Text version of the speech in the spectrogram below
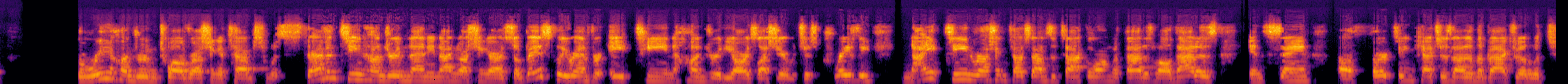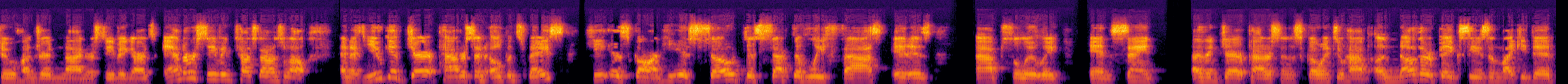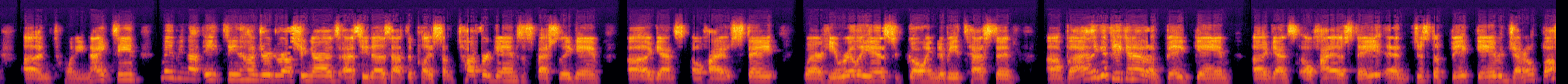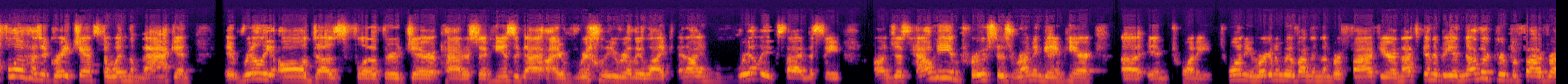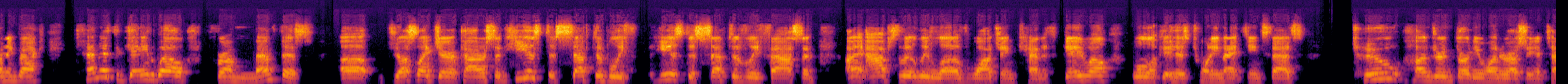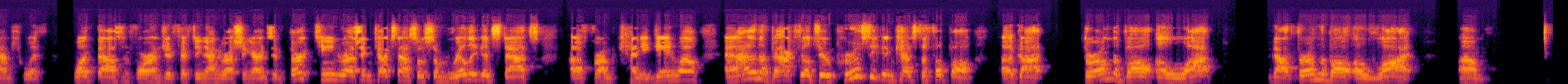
312 rushing attempts with 1,799 rushing yards. So basically ran for 1,800 yards last year, which is crazy. 19 rushing touchdowns to tackle along with that as well. That is insane. Uh, 13 catches out of the backfield with 209 receiving yards and a receiving touchdown as well. And if you give Jarrett Patterson open space, he is gone. He is so deceptively fast. It is absolutely insane. I think Jarrett Patterson is going to have another big season like he did uh, in 2019. Maybe not 1,800 rushing yards, as he does have to play some tougher games, especially a game uh, against Ohio State, where he really is going to be tested. Uh, but I think if he can have a big game against Ohio State and just a big game in general, Buffalo has a great chance to win the MAC. And it really all does flow through Jarrett Patterson. He is a guy I really, really like, and I'm really excited to see on just how he improves his running game here uh, in 2020. We're going to move on to number five here, and that's going to be another group of five running back, Kenneth Gainwell from Memphis. Uh, just like Jarrett Patterson, he is deceptively he is deceptively fast, and I absolutely love watching Kenneth Gainwell. We'll look at his 2019 stats: 231 rushing attempts with 1,459 rushing yards and 13 rushing touchdowns. So some really good stats uh, from Kenny Gainwell. And out of the backfield too, proves he can catch the football. Uh, got thrown the ball a lot. Got thrown the ball a lot. Um,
